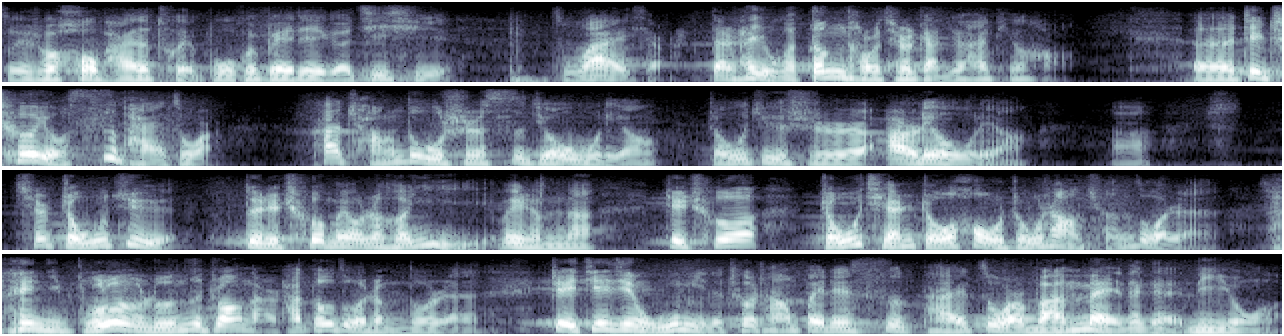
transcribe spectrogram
所以说后排的腿部会被这个机器阻碍一下，但是它有个灯头，其实感觉还挺好。呃，这车有四排座，它长度是四九五零，轴距是二六五零啊。其实轴距对这车没有任何意义，为什么呢？这车轴前、轴后、轴上全坐人，所以你不论轮子装哪儿，它都坐这么多人。这接近五米的车长被这四排座完美的给利用了，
